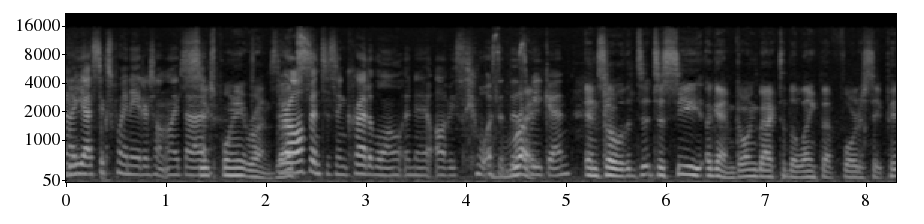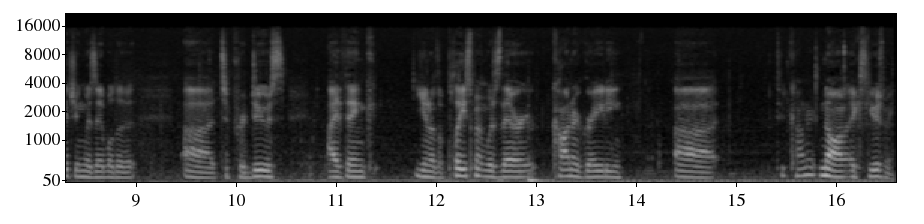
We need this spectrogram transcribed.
Uh, yeah, 6.8 or something like that. 6.8 runs. Their That's- offense is incredible, and it obviously wasn't this Right. weekend. and so to, to see again going back to the length that Florida State pitching was able to uh, to produce, I think you know the placement was there. Conor Grady uh, did Conor? No, excuse me.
